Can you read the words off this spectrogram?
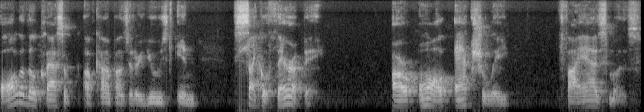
all of the class of, of compounds that are used in psychotherapy are all actually FIASMAs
